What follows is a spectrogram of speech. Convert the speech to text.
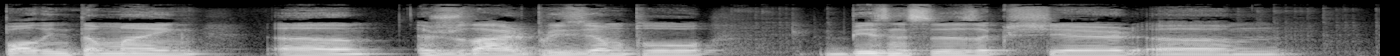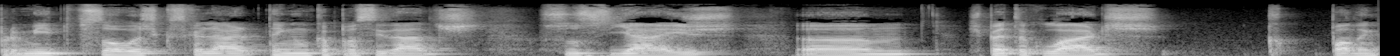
podem também uh, ajudar, por exemplo, businesses a crescer, um, permite pessoas que se calhar tenham capacidades sociais um, espetaculares que podem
